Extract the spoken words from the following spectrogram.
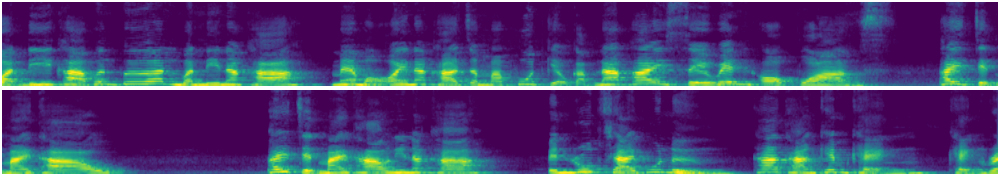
วัสดีค่ะเพื่อนๆ วันนี้นะคะ แม่หมออ้อยนะคะจะมาพูดเกี่ยวกับหน้าไพ่ Seven of Wands ไพ่เจ็ดไม้เท้า ไพ่เจ็ดไม้เท้านี้นะคะ เป็นรูปชายผู้หนึ่ง ท่าทางเข้มแข็ง แข็งแร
